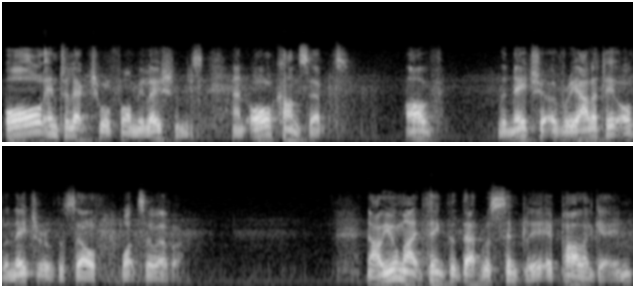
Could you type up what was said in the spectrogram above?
all intellectual formulations and all concepts of the nature of reality or the nature of the self whatsoever. Now, you might think that that was simply a parlor game,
